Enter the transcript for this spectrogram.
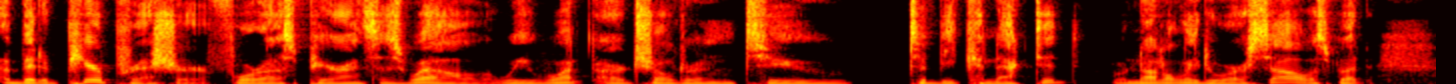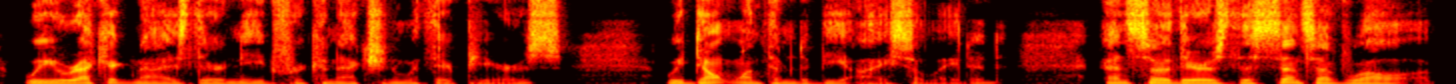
a bit of peer pressure for us parents as well. We want our children to to be connected, not only to ourselves, but we recognize their need for connection with their peers. We don't want them to be isolated. And so there's this sense of, well,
